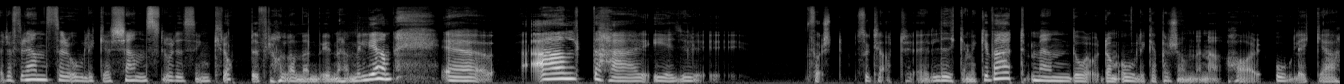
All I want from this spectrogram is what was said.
referenser, olika känslor i sin kropp i förhållande till den här miljön. Eh, allt det här är ju först såklart eh, lika mycket värt men då de olika personerna har olika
